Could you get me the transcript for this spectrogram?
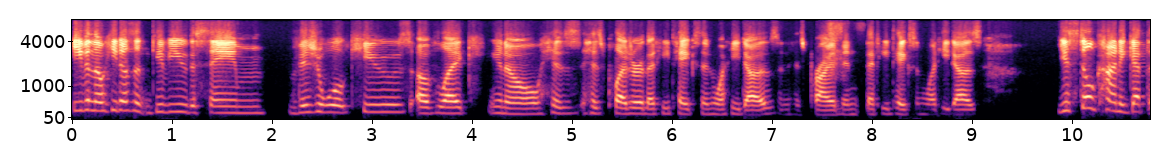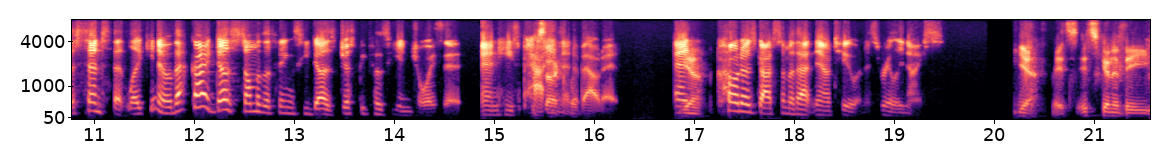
Even though he doesn't give you the same visual cues of like, you know, his his pleasure that he takes in what he does and his pride in, that he takes in what he does you still kind of get the sense that like you know that guy does some of the things he does just because he enjoys it and he's passionate Exactly. about it and Yeah. Kota's got some of that now too and it's really nice yeah, it's it's going to be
